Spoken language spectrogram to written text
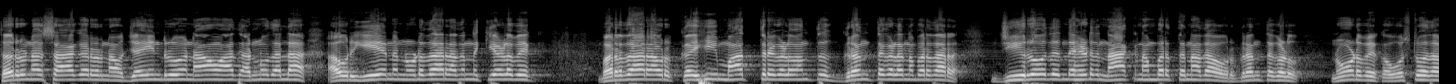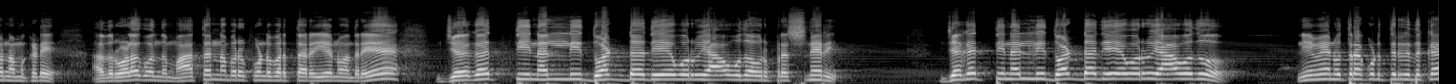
ತರುಣ ಸಾಗರರು, ನಾವು ಜೈನರು, ನಾವು ಅದು ಅನ್ನೋದಲ್ಲ, ಅವ್ರು ಏನು ನೋಡಿದಾರ ಅದನ್ನು ಕೇಳಬೇಕು. ಬರ್ದಾರ ಅವರು ಕಹಿ ಮಾತ್ರೆಗಳು ಅಂತ ಗ್ರಂಥಗಳನ್ನು ಬರ್ದಾರ. ಜೀರೋದಿಂದ ಹಿಡಿದು ನಾಲ್ಕು ನಂಬರ್ ತನ ಅದಾವ ಅವ್ರ ಗ್ರಂಥಗಳು. ನೋಡಬೇಕು, ಅವಷ್ಟು ಅದಾವ ನಮ್ಮ ಕಡೆ. ಅದರೊಳಗೆ ಒಂದು ಮಾತನ್ನು ಬರ್ಕೊಂಡು ಬರ್ತಾರೆ, ಏನು ಅಂದರೆ, ಜಗತ್ತಿನಲ್ಲಿ ದೊಡ್ಡ ದೇವರು ಯಾವುದು? ಅವ್ರ ಪ್ರಶ್ನೆ ರೀ. ಜಗತ್ತಿನಲ್ಲಿ ದೊಡ್ಡ ದೇವರು ಯಾವುದು? ನೀವೇನು ಉತ್ತರ ಕೊಡ್ತೀರಿ ಇದಕ್ಕೆ?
